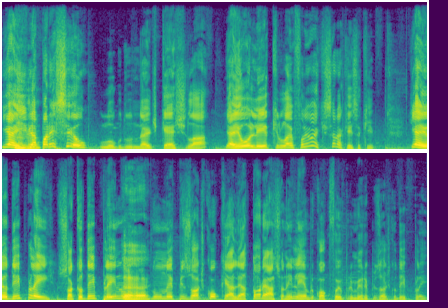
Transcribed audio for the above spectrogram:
E aí Uhum. me apareceu o logo do Nerdcast lá. E aí eu olhei aquilo lá e falei, ué, o que será que é isso aqui? E aí eu dei play. Só que eu dei play num, Aham. num- episódio qualquer, aleatóriaço. Eu nem lembro qual foi o primeiro episódio que eu dei play.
